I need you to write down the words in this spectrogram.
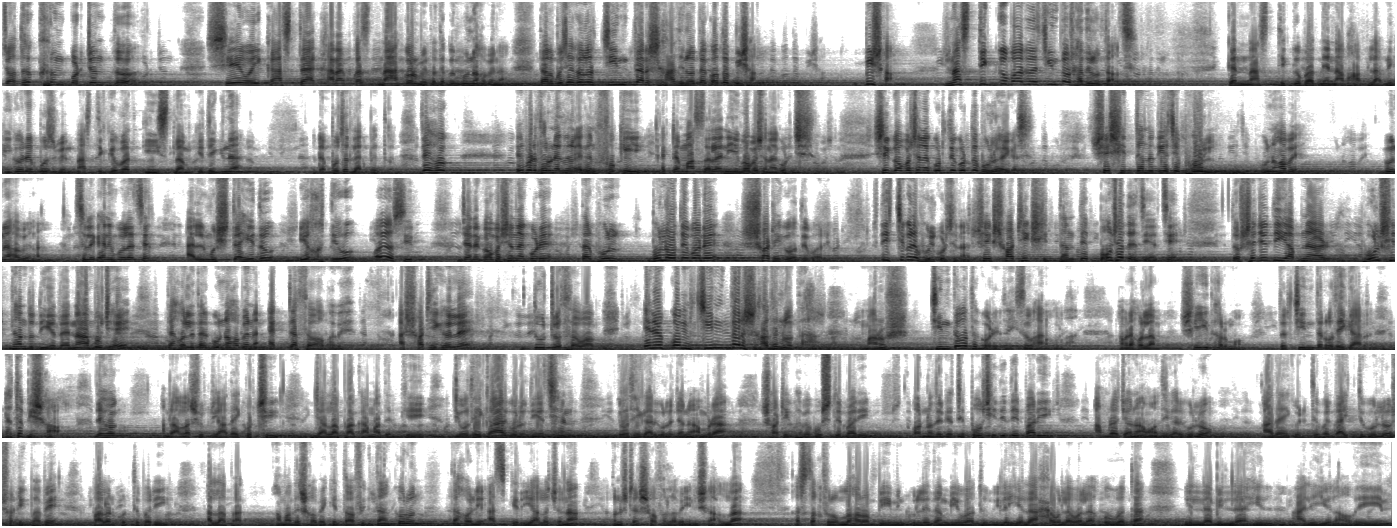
যতক্ষণ পর্যন্ত সে ওই কাজটা, খারাপ কাজ না করবে, ততক্ষণ গুণ হবে না। তাহলে বোঝা গেল, চিন্তার স্বাধীনতা কত বিশাল। বিশাল। নাস্তিক্যবাদের চিন্তাও স্বাধীনতা আছে। কেন নাস্তিক্যবাদ নিয়ে না ভাবলে আপনি কী করে বুঝবেন? নাস্তিক্যবাদ কি ইসলাম কি ঠিক না? এটা বোঝা লাগবে তো। যাই হোক, এরপরে ধরুন একজন একজন ফকি একটা মাসালা নিয়ে গবেষণা করছে। সে গবেষণা করতে করতে ভুল হয়ে গেছে। সে সিদ্ধান্ত দিয়েছে ভুল। গুণ হবে? গুণা হবে না। আসলে এখানে বলেছেন আল মুস্তাহিদু ইখতিউ ওয়সিব যেন গবেষণা করে তার ভুল ভুল হতে পারে সঠিকও হতে পারে। ইচ্ছে করে ভুল করছে না, সে সঠিক সিদ্ধান্তে পৌঁছাতে চেয়েছে। তো সে যদি আপনার ভুল সিদ্ধান্ত দিয়ে দেয়, না বুঝে, তাহলে তার গুণ হবে না, একটা স্বভাব হবে। আর সঠিক হলে দুটো স্বভাব এরকম চিন্তার স্বাধীনতা মানুষ চিন্তাও তো করে নাই, সুবহানাল্লাহ। আমরা হলাম সেই ধর্ম, তার চিন্তার অধিকার। এত বিশাল। যাই হোক, আমরা আল্লাহ শুক্রিয়া আদায় করছি যে আল্লাহ পাক আমাদেরকে যে অধিকারগুলো দিয়েছেন, এই অধিকারগুলো যেন আমরা সঠিকভাবে বুঝতে পারি, অন্যদের কাছে পৌঁছে দিতে পারি, আমরা যেন আমার অধিকারগুলো আদায় করে নিতে পারি, দায়িত্বগুলো সঠিকভাবে পালন করতে পারি। আল্লাহ পাক আমাদের সবাইকে তৌফিক দান করুন। তাহলে আজকের এই আলোচনা, অনুষ্ঠান সফল হবে ইনশাআল্লাহ। আস্তাকফিরুল্লাহ রাব্বি মিন কুল্লি দামবি ওয়া তুবু ইলাইহি, লা হাওলা কুওয়াতা ইল্লা বিল্লাহিল আলিয়্যিল আযীম।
